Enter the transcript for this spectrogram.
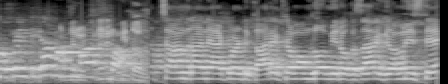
సొసైటీగా మనం అనే అటువంటి కార్యక్రమంలో మీరు ఒకసారి గమనిస్తే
